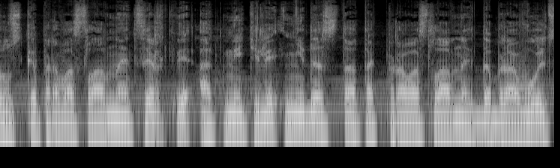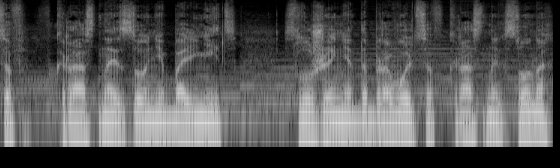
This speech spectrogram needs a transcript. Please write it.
Русской Православной Церкви отметили недостаток православных добровольцев в красной зоне больниц. Служение добровольцев в красных зонах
